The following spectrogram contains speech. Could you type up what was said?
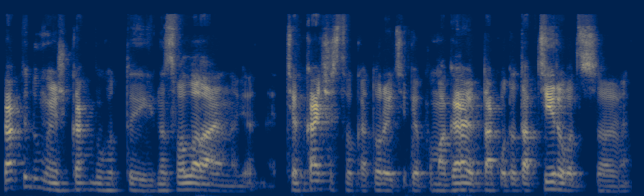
Как ты думаешь, как бы вот ты назвала, наверное, те качества, которые тебе помогают так вот адаптироваться,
